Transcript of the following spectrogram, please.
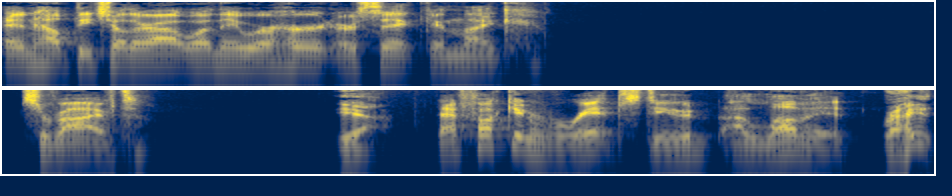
And helped each other out when they were hurt or sick and like survived. Yeah. That fucking rips, dude. I love it. Right?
